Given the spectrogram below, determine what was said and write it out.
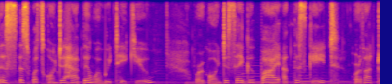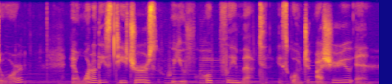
This is what's going to happen when we take you. We're going to say goodbye at this gate or that door, and one of these teachers who you've hopefully met is going to usher you in.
